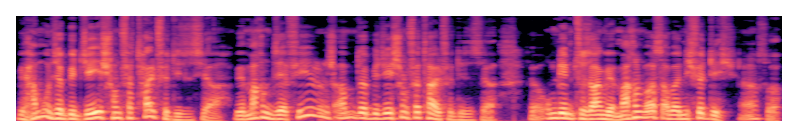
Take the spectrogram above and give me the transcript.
Wir haben unser Budget schon verteilt für dieses Jahr. Wir machen sehr viel und haben unser Budget schon verteilt für dieses Jahr. Ja, um dem zu sagen, wir machen was, aber nicht für dich. Ja, so.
